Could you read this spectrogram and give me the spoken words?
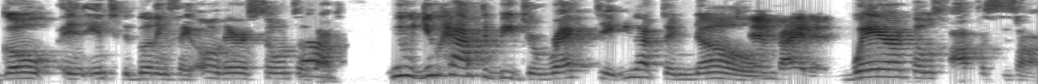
go in, into the building and say, "Oh, there's so and so's office." You you have to be directed. You have to know Invited. where those offices are.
